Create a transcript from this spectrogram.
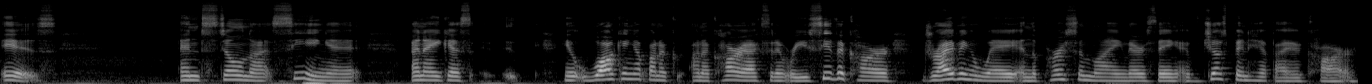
is and still not seeing it. And i guess you know walking up on a on a car accident where you see the car driving away and the person lying there saying i've just been hit by a car.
